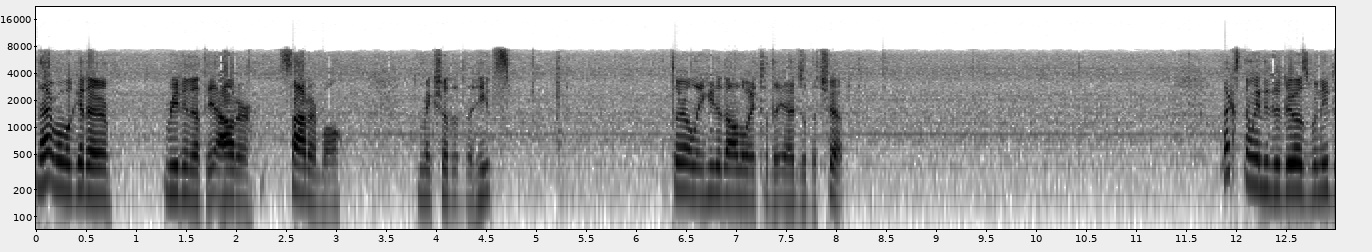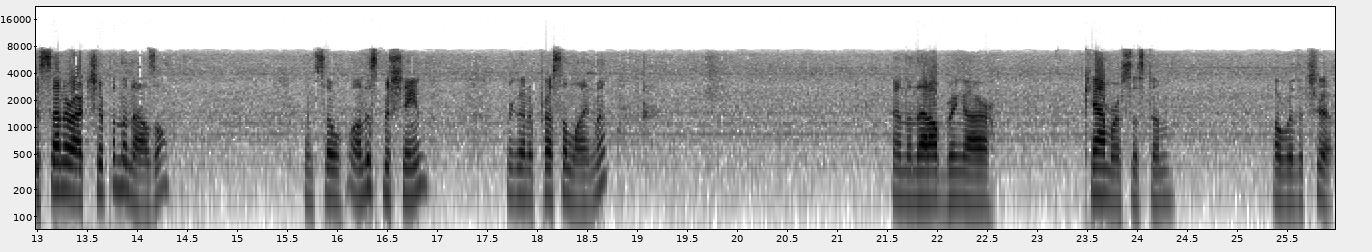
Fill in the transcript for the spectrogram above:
That way we'll get a reading at the outer solder ball to make sure that the heat's thoroughly heated all the way to the edge of the chip. Next thing we need to do is we need to center our chip in the nozzle. And so on this machine, we're going to press alignment. And then that'll bring our camera system over the chip.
